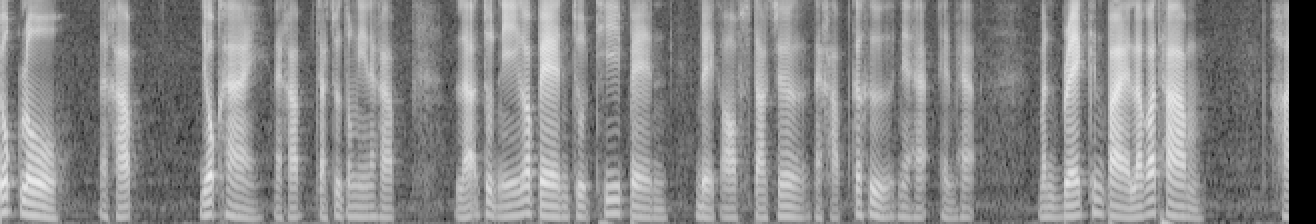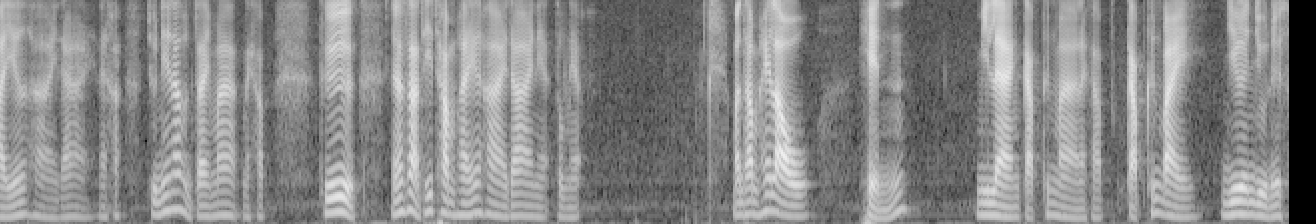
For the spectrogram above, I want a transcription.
ยกโลนะครับ ยกไฮนะครับ จากจุดตรงนี้นะครับ และจุดนี้ก็เป็นจุดที่เป็น break off structure นะครับ ก็คือเนี่ยฮะ เห็นไหมฮะ มัน break ขึ้นไปแล้วก็ทำ higher high ได้นะครับ จุดนี้น่าสนใจมากนะครับ คือในลักษณะที่ทำ higher high ได้เนี่ยตรงเนี้ยมันทำให้เราเห็นมีแรงกลับขึ้นมานะครับ กลับขึ้นไปยืนอยู่ในโซ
